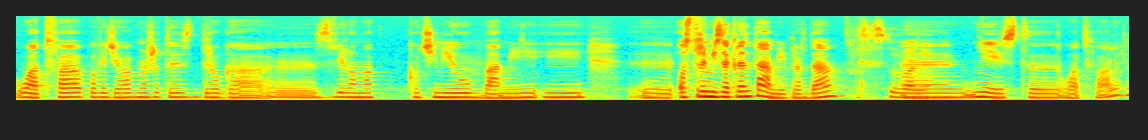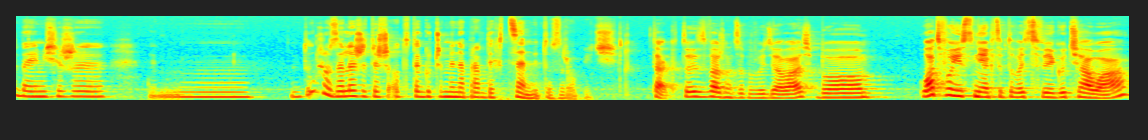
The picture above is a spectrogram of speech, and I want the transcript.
łatwa. Powiedziałabym, że to jest droga y, z wieloma kocimi łbami i y, ostrymi zakrętami, prawda? Zdecydowanie. E, Nie jest y, łatwa, ale wydaje mi się, że mm, dużo zależy też od tego, czy my naprawdę chcemy to zrobić. Tak, to jest ważne, co powiedziałaś, bo łatwo jest nie akceptować swojego ciała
